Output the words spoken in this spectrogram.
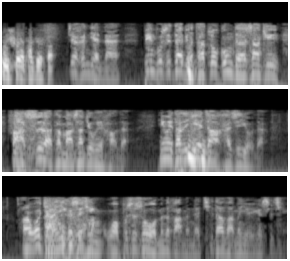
回事？他这是？这很简单，并不是代表他做功德上去法师了，他马上就会好的，因为他的业障还是有的。啊，我讲一个事情，我不是说我们的法门的，其他法门有一个事情，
